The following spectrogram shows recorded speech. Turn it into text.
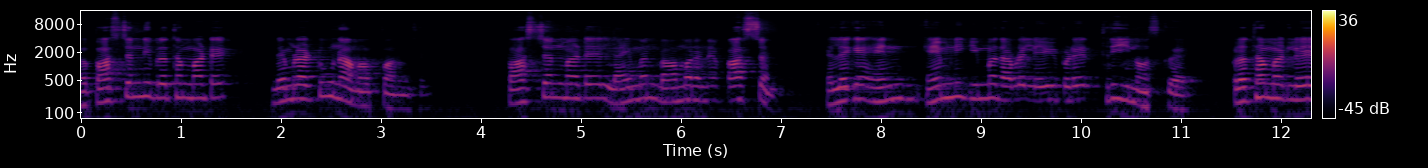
હવે પાશ્ચનની પ્રથમ માટે લેમડા ટુ નામ આપવાનું છે. પાશ્ચન માટે લાયમન બામર અને પાશ્ચન એટલે કે એન, એમની કિંમત આપણે લેવી પડે થ્રીનો સ્ક્વેર પ્રથમ એટલે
